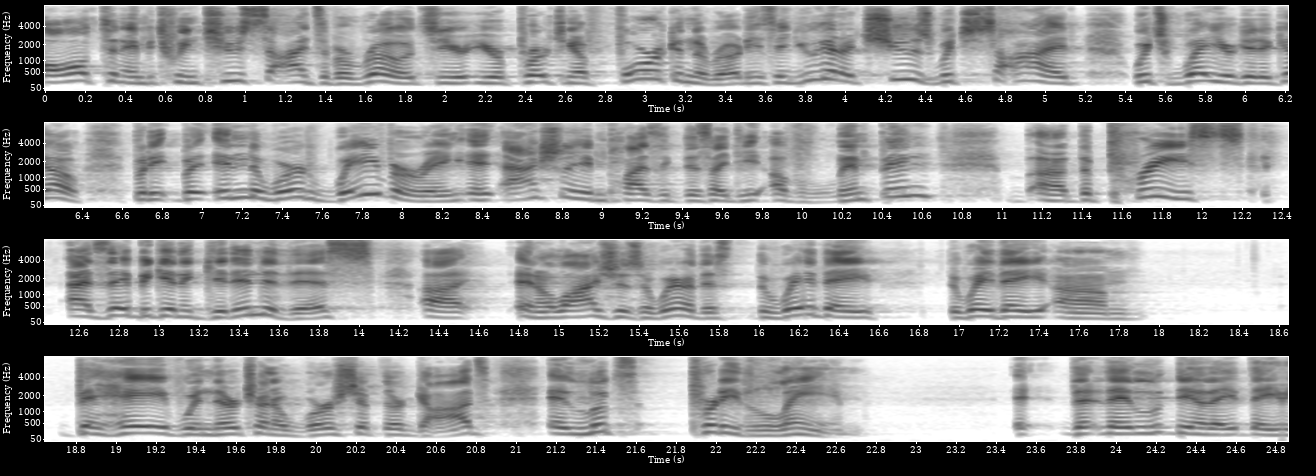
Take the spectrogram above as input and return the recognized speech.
alternating between two sides of a road. So you're, you're approaching a fork in the road. And he said, You got to choose which side, which way you're going to go. But, it, but in the word wavering, it actually implies like this idea of limping. Uh, the priests, as they begin to get into this, uh, and Elijah's aware of this, the way they the way they um, behave when they're trying to worship their gods, it looks pretty lame. It, they, you know, they, they,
